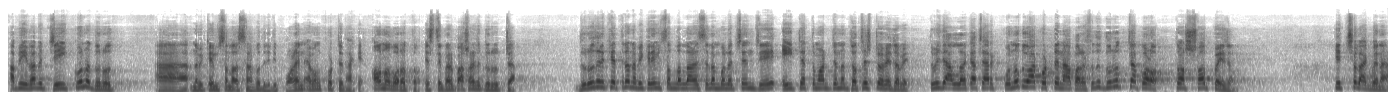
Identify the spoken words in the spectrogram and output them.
আপনি এভাবে যেই কোনো আহ, নবী করিম সাল্লাল্লাহু আলাইহি ওয়াসাল্লাম যদি পড়েন এবং পড়তে থাকেন অনবরত ইস্তেগফার পাশাপাশি দুরুদটা। দুরুদের ক্ষেত্রে নবী করিম আলাইহি সাল্লাম বলেছেন যে এইটা তোমার জন্য যথেষ্ট হয়ে যাবে। তুমি যদি আল্লাহর কাছে আর কোনো দোয়া করতে না পারো শুধু দুরুদটা পড়ো তোমার সব পেয়ে যাও কিচ্ছু লাগবে না।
